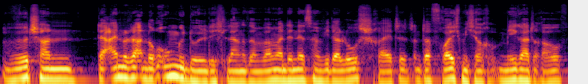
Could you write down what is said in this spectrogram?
wird schon der ein oder andere ungeduldig langsam, weil man denn jetzt mal wieder losschreitet. Und da freue ich mich auch mega drauf.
